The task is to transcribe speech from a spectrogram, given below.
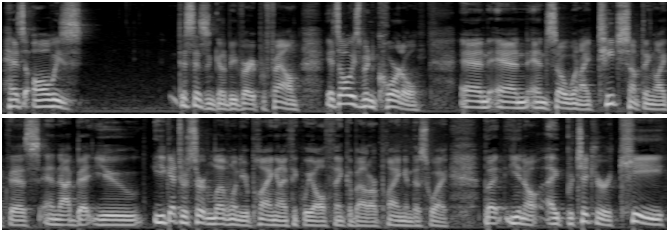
has always this isn't going to be very profound. It's always been chordal, and and and so when I teach something like this, and I bet you you get to a certain level when you're playing, and I think we all think about our playing in this way. But you know, a particular key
